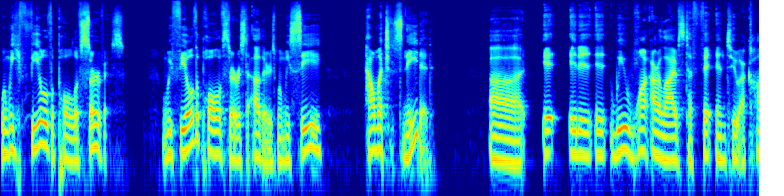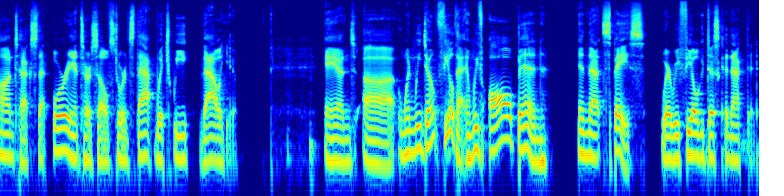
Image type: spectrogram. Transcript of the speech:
when we feel the pull of service, when we feel the pull of service to others, when we see how much it's needed. Uh, it, it, it, it, we want our lives to fit into a context that orients ourselves towards that which we value. And uh, when we don't feel that, and we've all been in that space where we feel disconnected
